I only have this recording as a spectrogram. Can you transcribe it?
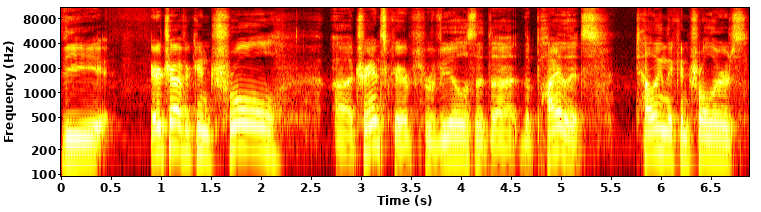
The air traffic control uh, reveals that the the pilots telling the controllers,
